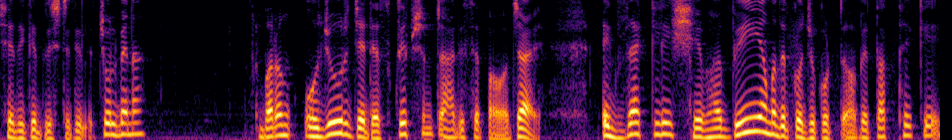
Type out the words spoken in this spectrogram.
সেদিকে দৃষ্টি দিলে চলবে না। বরং অজুর যে ডেসক্রিপশনটা হাদিসে পাওয়া যায় এক্স্যাক্টলি সেভাবেই আমাদেরকে অজু করতে হবে। তার থেকে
